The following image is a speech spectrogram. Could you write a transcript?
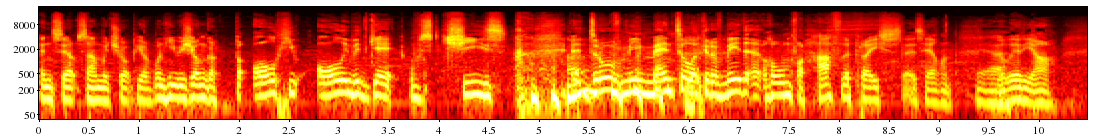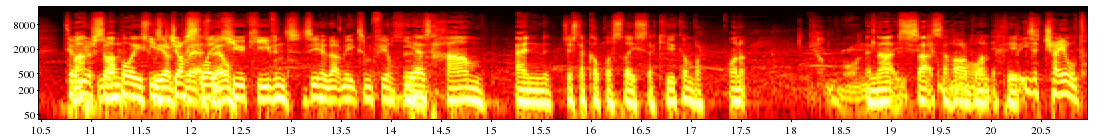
insert sandwich shop here when he was younger, but all he all he would get was cheese. it drove me mental. I could have made it at home for half the price. Says Helen. Yeah. Well, there you are. Tell My- your son boy's he's just like well. Hugh Keevins. See how that makes him feel. he has ham and just a couple of slices of cucumber on it. Come on, And guys, that's- that's a hard on. one to take. But he's a child.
